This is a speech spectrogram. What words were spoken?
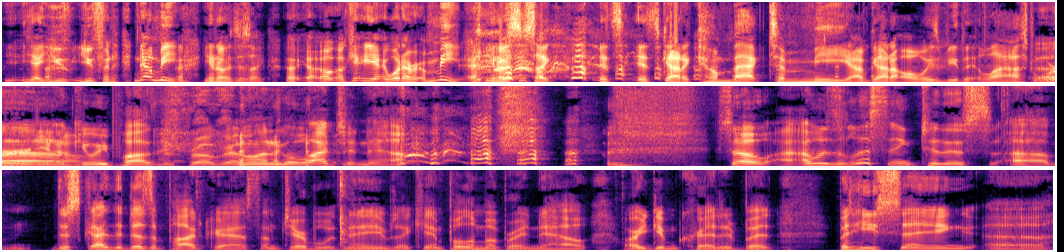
yeah you you fin now me, you know, just like uh, uh, okay, yeah, whatever, me, you know, it's just like it's it's got to come back to me. I've got to always be the last word, you Uh, know. Can we pause this program? I want to go watch it now. so I was listening to this um, this guy that does a podcast. I'm terrible with names. I can't pull him up right now, or I give him credit. But but he's saying uh,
